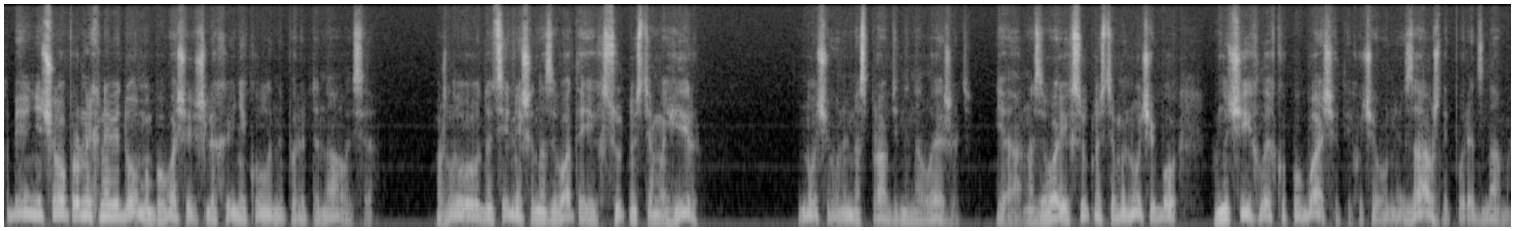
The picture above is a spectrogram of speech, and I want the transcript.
Тобі нічого про них не відомо, бо ваші шляхи ніколи не перетиналися. Можливо, доцільніше називати їх сутностями гір. Ночі вони насправді не належать. Я називаю їх сутностями ночі, бо вночі їх легко побачити, хоча вони завжди поряд з нами.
